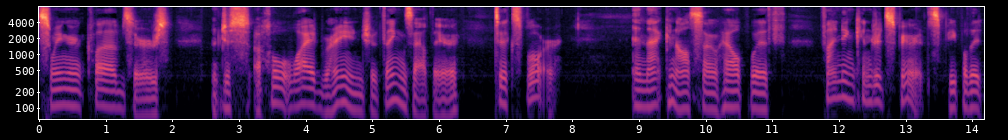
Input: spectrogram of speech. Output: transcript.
swinger clubs, there's just a whole wide range of things out there to explore. And that can also help with finding kindred spirits, people that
